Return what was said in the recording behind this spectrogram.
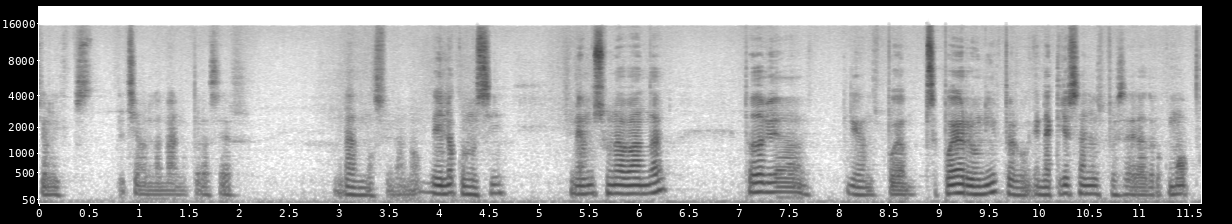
yo le pues échame la mano para hacer la atmósfera no y ahí lo conocí tenemos una banda todavía digamos puede- se puede reunir pero en aquellos años pues era Drogmopo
